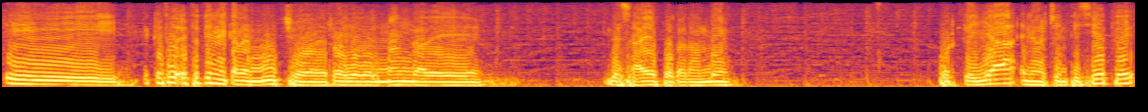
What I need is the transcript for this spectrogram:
Y es que esto, esto tiene que ver mucho el rollo del manga de, de esa época también. Porque ya en el 87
